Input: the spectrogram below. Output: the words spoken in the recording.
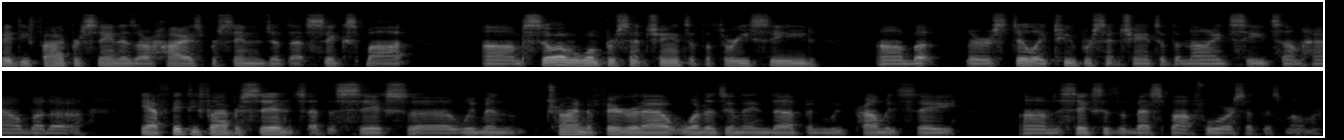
55% is our highest percentage at that sixth spot. Um, still have a 1% chance at the three seed, um, but there's still a 2% chance at the nine seed somehow. But uh, yeah, 55% at the six. Uh, we've been trying to figure it out what it's going to end up, and we probably say um, the six is the best spot for us at this moment.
